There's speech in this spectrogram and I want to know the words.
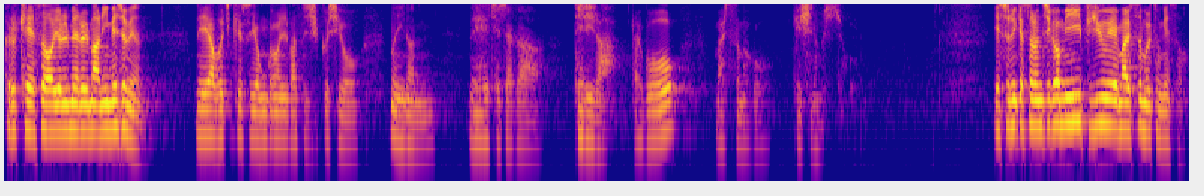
그렇게 해서 열매를 많이 맺으면 내 아버지께서 영광을 받으실 것이요 너희는 내 제자가 되리라라고 말씀하고 계시는 것이죠. 예수님께서는 지금 이 비유의 말씀을 통해서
